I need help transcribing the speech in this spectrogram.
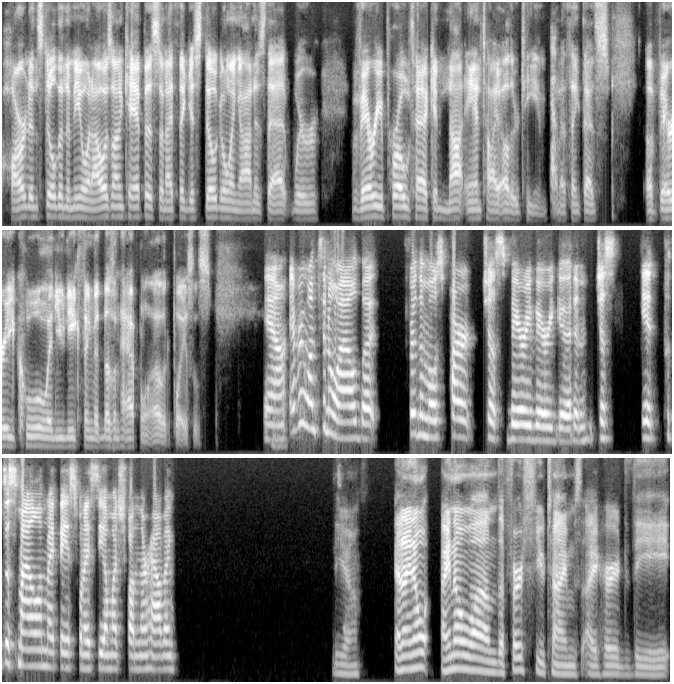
hard instilled into me when I was on campus, and I think is still going on, is that we're very pro tech and not anti other team. And I think that's a very cool and unique thing that doesn't happen in other places. Yeah, mm-hmm. every once in a while, but for the most part, just very, very good. And just it puts a smile on my face when I see how much fun they're having. Yeah. And I know I know um the first few times I heard the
